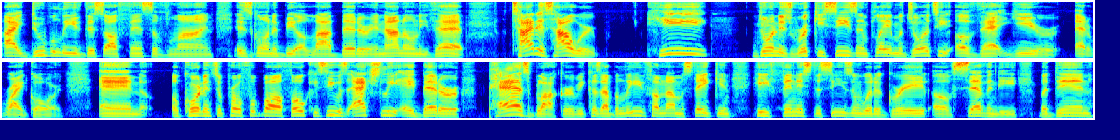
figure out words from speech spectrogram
I do believe this offensive line is going to be a lot better. And not only that, Tytus Howard, he during his rookie season played majority of that year at right guard. And according to Pro Football Focus, he was actually a better pass blocker because I believe, if I'm not mistaken, he finished the season with a grade of 70. But then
